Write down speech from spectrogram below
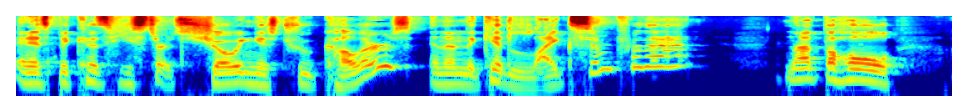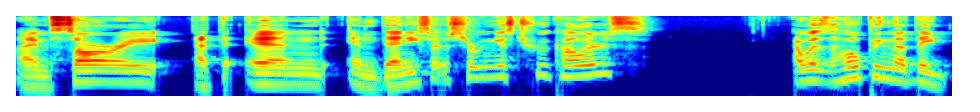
and it's because he starts showing his true colors and then the kid likes him for that? Not the whole i'm sorry at the end and then he starts showing his true colors? I was hoping that they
